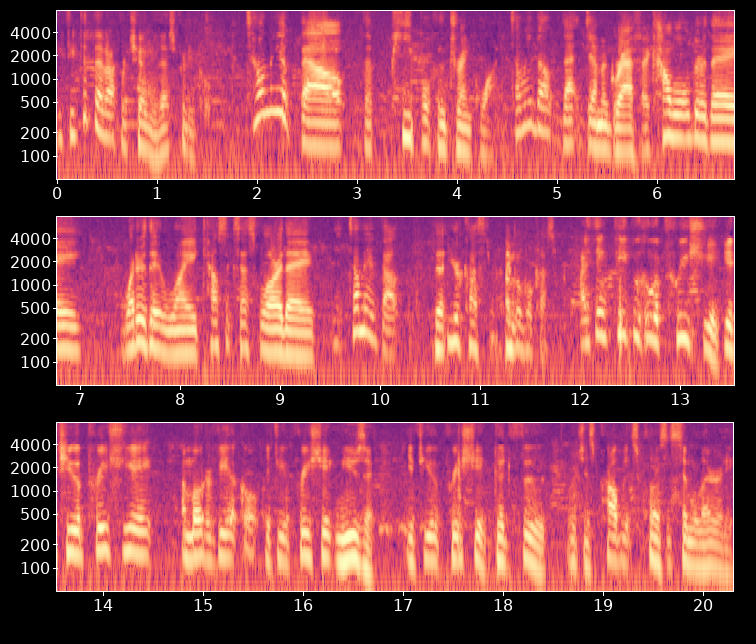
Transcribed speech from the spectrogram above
if you get that opportunity, that's pretty cool. Tell me about the people who drink wine. Tell me about that demographic. How old are they? What are they like? How successful are they? Tell me about the, your customer, typical customer. I think people who appreciate, if you appreciate a motor vehicle, if you appreciate music, if you appreciate good food, which is probably its closest similarity.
